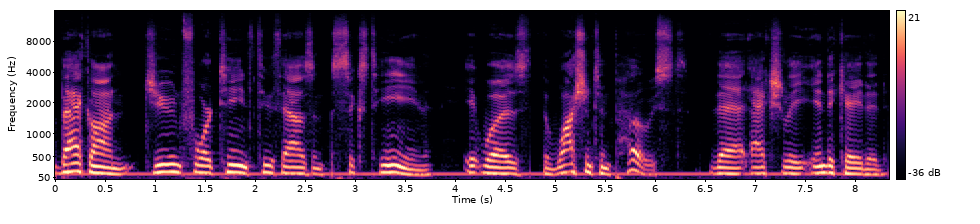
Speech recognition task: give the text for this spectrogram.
Back on June 14, 2016, it was the Washington Post that actually indicated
